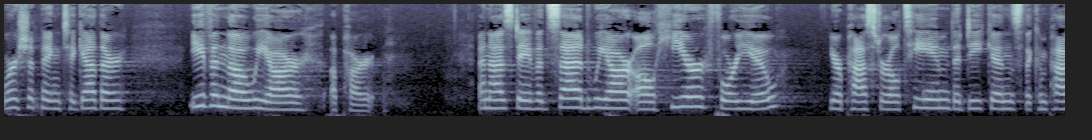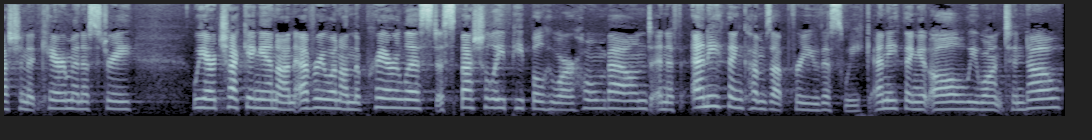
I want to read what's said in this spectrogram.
worshiping together, even though we are apart. And as David said, we are all here for you, your pastoral team, the deacons, the compassionate care ministry. We are checking in on everyone on the prayer list, especially people who are homebound. And if anything comes up for you this week, anything at all we want to know,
